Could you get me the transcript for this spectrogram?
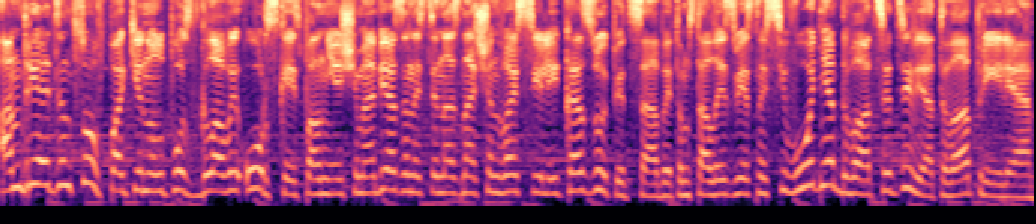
Андрей Одинцов покинул пост главы Орска. Исполняющим обязанности назначен Василий Казупица. Об этом стало известно сегодня, 29 апреля.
